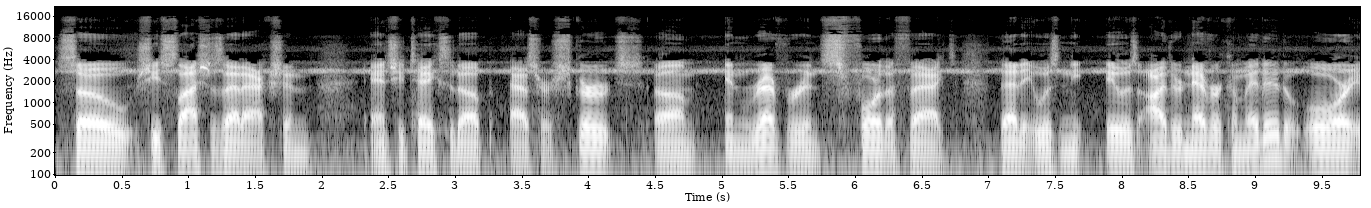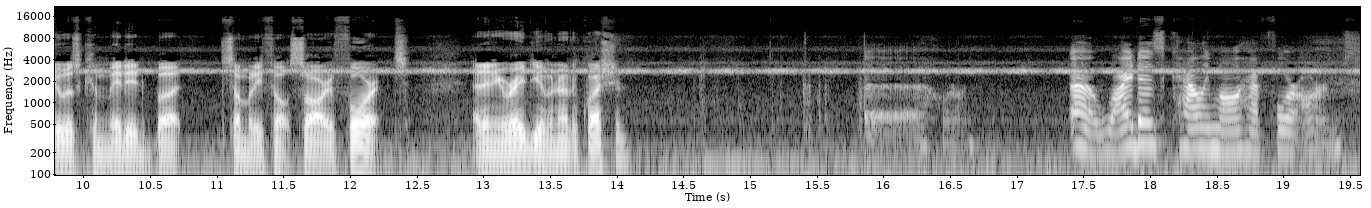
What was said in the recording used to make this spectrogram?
So she slashes that action and she takes it up as her skirt um, in reverence for the fact that it was ne- it was either never committed or it was committed, but somebody felt sorry for it. At any rate, do you have another question? Hold on. Oh, why does Kali have four arms?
